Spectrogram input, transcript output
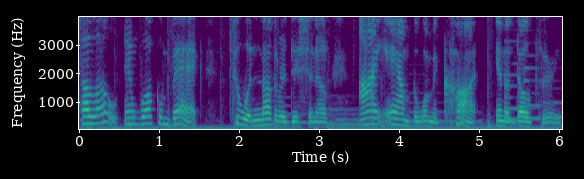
Hello, and welcome back to another edition of I Am the Woman Caught in Adultery.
